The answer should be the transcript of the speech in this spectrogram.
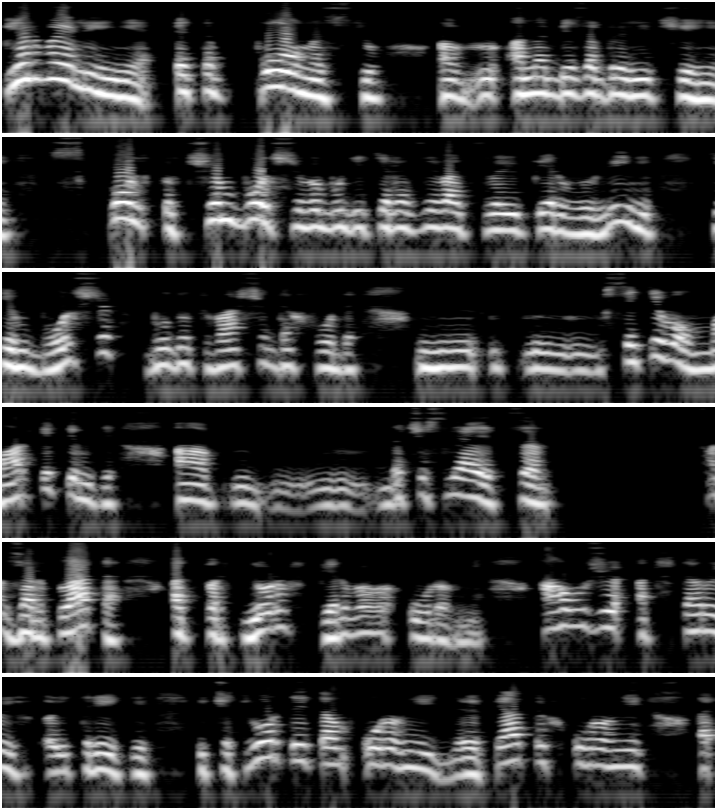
Первая линия – это полностью, а, она без ограничений. Сколько, чем больше вы будете развивать свою первую линию, тем больше будут ваши доходы. В сетевом маркетинге а, начисляется зарплата от партнеров первого уровня, а уже от вторых, и третьей, и четвертой там уровней, э, пятых уровней а,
